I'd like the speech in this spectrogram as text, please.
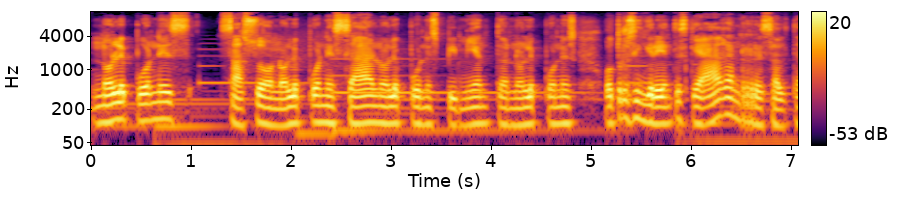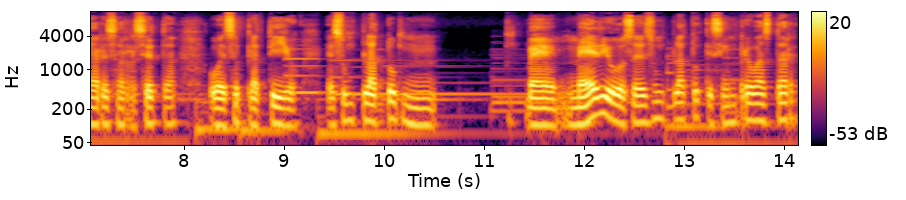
no le pones sazón, no le pones sal, no le pones pimienta, no le pones otros ingredientes que hagan resaltar esa receta o ese platillo. Es un plato medio, o sea, es un plato que siempre va a estar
